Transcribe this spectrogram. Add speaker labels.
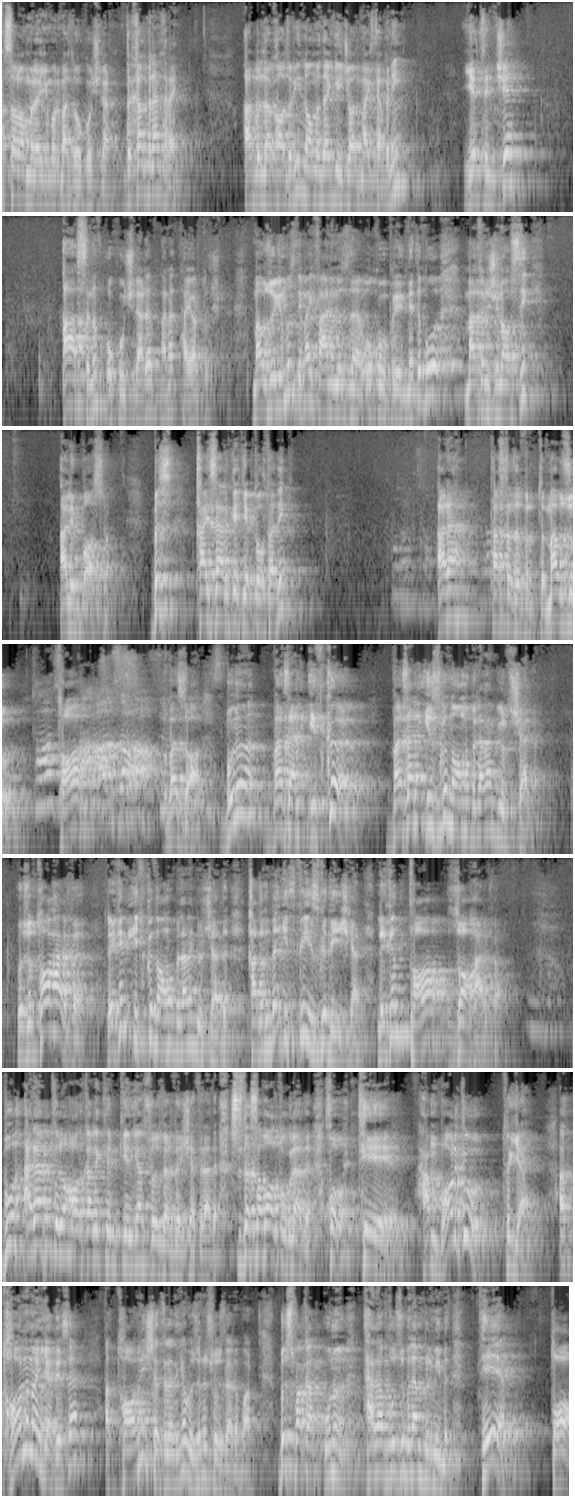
Speaker 1: assalomu alaykum hurmatli o'quvchilar. Diqqat bilan qarang. Abdulla qodiriy nomidagi ijod maktabining yettinchi a sinf o'quvchilari mana tayyor turishibdi. Mavzuyimiz demak fanimizni o'quv predmeti bu matnshunoslik alifbosi biz qaysi harfga kelib to'xtadik. Ana taxtada turibdi. Mavzu. To va zo. Buni ba'zan itqi ba'zan izg'i nomi bilan ham yuritishadi o'zi to harfi lekin itqi nomi bilan ham yuritishadi qadimda itqi izg'i deyishgan lekin to zo harfi bu arab tili orqali kirib kelgan so'zlarda ishlatiladi sizda savol tug'iladi ho'p te ham borku tiga a to nimaga desa a toni ishlatiladigan o'zini so'zlari bor biz faqat uni talaffuzi bilan bilmaymiz te to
